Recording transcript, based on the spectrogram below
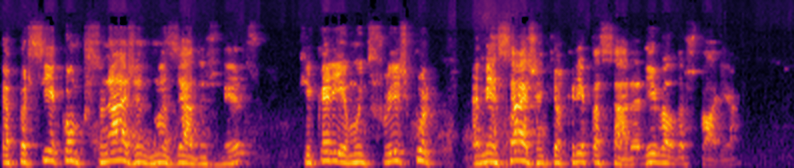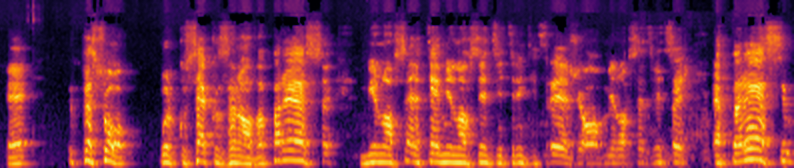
aparecia como personagem demasiadas vezes, ficaria muito feliz porque a mensagem que ele queria passar a nível da história é, passou, porque o século XIX aparece, 19, até 1933 ou 1926, aparece,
